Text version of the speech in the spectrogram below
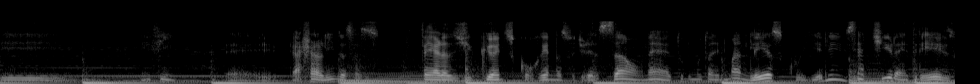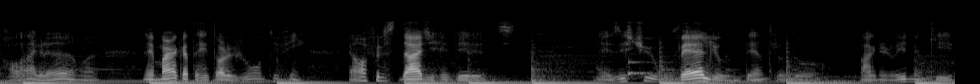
e, enfim, é, acha lindo essas feras gigantes correndo na sua direção, né? Tudo muito animalesco e ele se atira entre eles, rola na grama, né, marca território junto, enfim, é uma felicidade rever eles. Existe um velho dentro do Wagner William que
